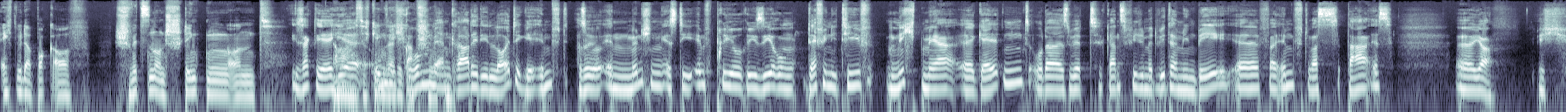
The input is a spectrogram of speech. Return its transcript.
echt wieder Bock auf Schwitzen und Stinken und Ich sagte ja hier, sich um mich rum werden gerade die Leute geimpft. Also in München ist die Impfpriorisierung definitiv nicht mehr äh, geltend oder es wird ganz viel mit Vitamin B äh, verimpft, was da ist. Äh, ja, ich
